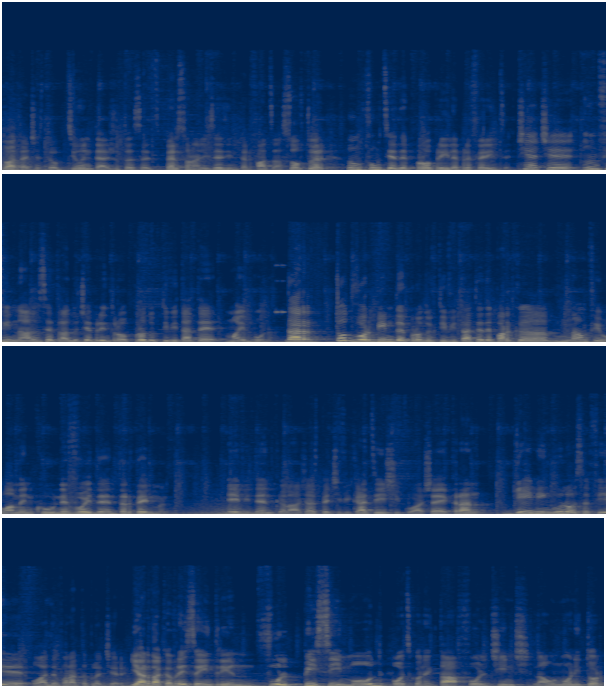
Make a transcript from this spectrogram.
Toate aceste opțiuni te ajută să-ți personalizezi interfața software în funcție de propriile preferințe, ceea ce în final se traduce printr-o productivitate mai bună. Dar tot vorbim de productivitate de parcă n-am fi oameni cu nevoi de entertainment. Evident că la așa specificații și cu așa ecran, gamingul o să fie o adevărată plăcere. Iar dacă vrei să intri în full PC mode, poți conecta Fold 5 la un monitor,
